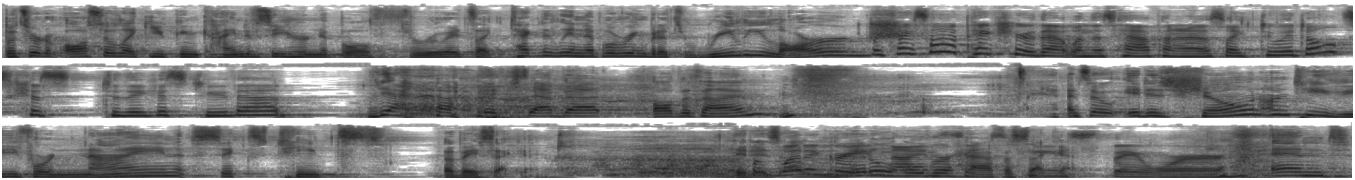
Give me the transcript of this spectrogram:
but sort of also like you can kind of see her nipple through it. It's like technically a nipple ring, but it's really large. Like I saw a picture of that when this happened, and I was like, do adults just do they just do that? Yeah, they just have that all the time. And so it is shown on TV for nine sixteenths of a second. It But is what a, great little over half a second. they were. And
